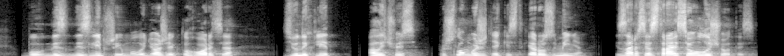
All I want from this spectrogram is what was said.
був не не з ліпшої молодіжі, як то говориться, з юних літ. Але щось прийшло в моє життя якесь таке розуміння. І зараз я стараюся улучшуватись.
